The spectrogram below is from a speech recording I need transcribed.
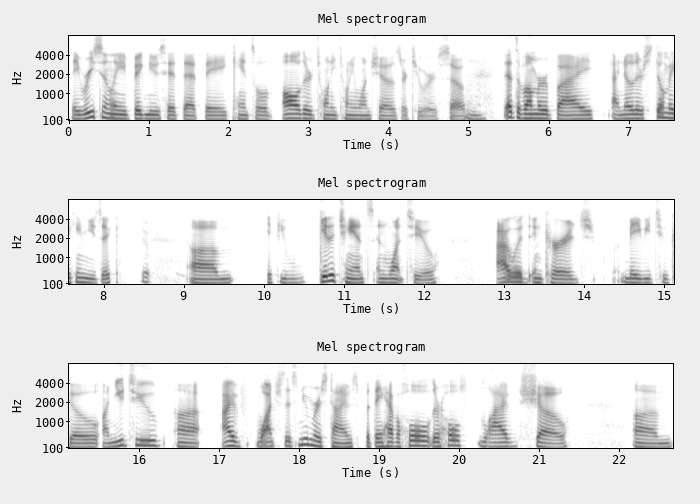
they recently big news hit that they canceled all their 2021 shows or tours. So that's a bummer, but I, I know they're still making music. Yep. Um if you get a chance and want to, I would encourage maybe to go on YouTube. Uh, I've watched this numerous times, but they have a whole their whole live show um,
